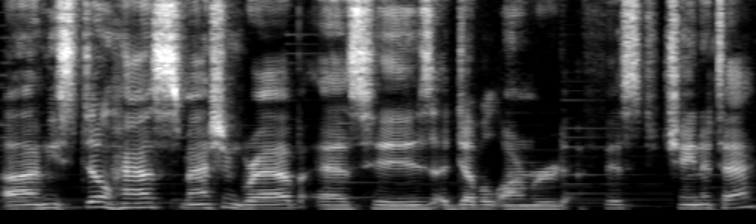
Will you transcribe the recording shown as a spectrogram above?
Um, he still has Smash and Grab as his double armored fist chain attack,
